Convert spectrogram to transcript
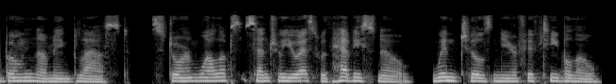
bone-numbing blast, storm wallops central U.S. with heavy snow, wind chills near 50 below.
